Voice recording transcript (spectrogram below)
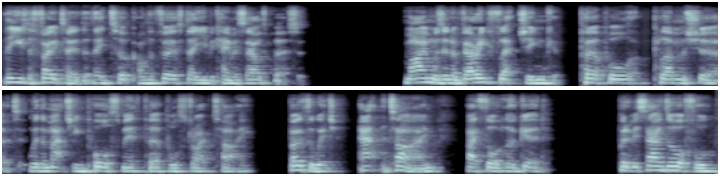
They used a photo that they took on the first day you became a salesperson. Mine was in a very fletching purple plum shirt with a matching Paul Smith purple striped tie, both of which, at the time, I thought looked good. But if it sounds awful,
